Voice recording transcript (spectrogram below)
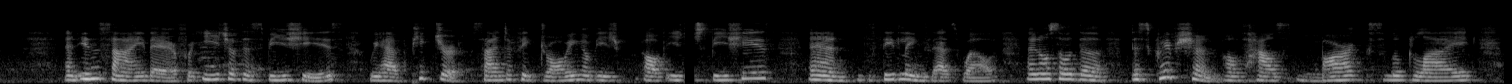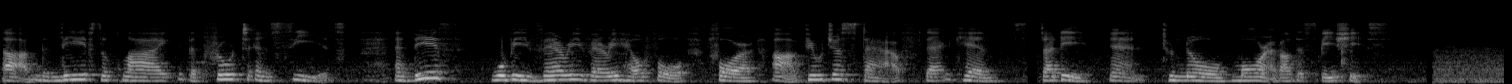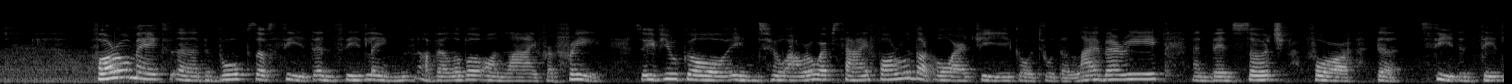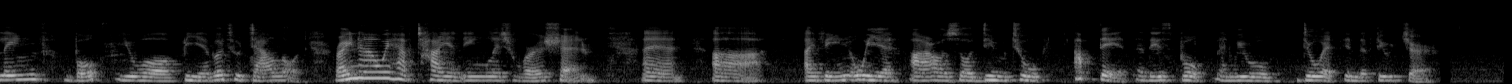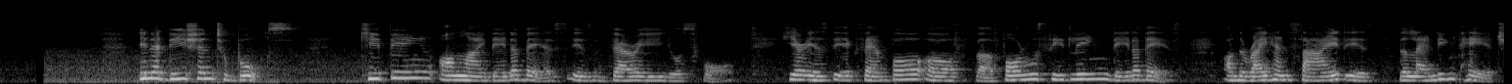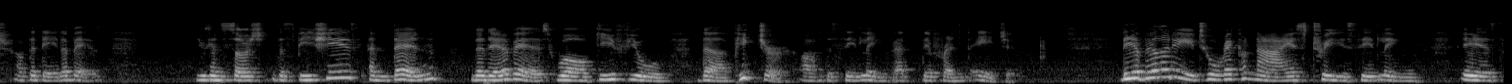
And inside there, for each of the species, we have picture, scientific drawing of each of each species and the seedlings as well. And also the description of how barks look like, um, the leaves look like, the fruit and seeds. And these will be very, very helpful for uh, future staff that can study and to know more about the species. FORRU makes uh, the books of seeds and seedlings available online for free. So if you go into our website, forru.org, go to the library and then search for the seed and seedlings books you will be able to download. Right now we have Thai and English version and uh, I think we are also due to update this book and we will do it in the future. In addition to books, keeping online database is very useful. Here is the example of uh, FORRU seedling database. On the right hand side is the landing page of the database. You can search the species and then the database will give you the picture of the seedlings at different ages. The ability to recognize tree seedlings is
